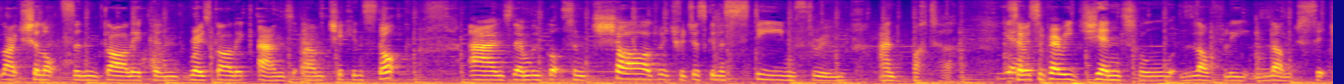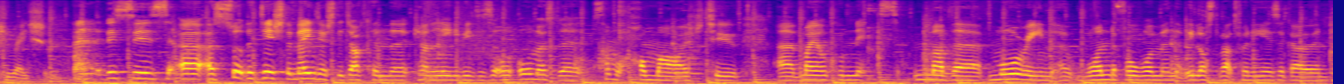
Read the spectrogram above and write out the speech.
like shallots and garlic and roast garlic and um, chicken stock. And then we've got some chard, which we're just going to steam through, and butter. So it's a very gentle, lovely lunch situation. And this is uh, a sort of dish, the main dish, the duck and the cannellini beans, is almost a somewhat homage to uh, my uncle Nick's mother, Maureen, a wonderful woman that we lost about 20 years ago. And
